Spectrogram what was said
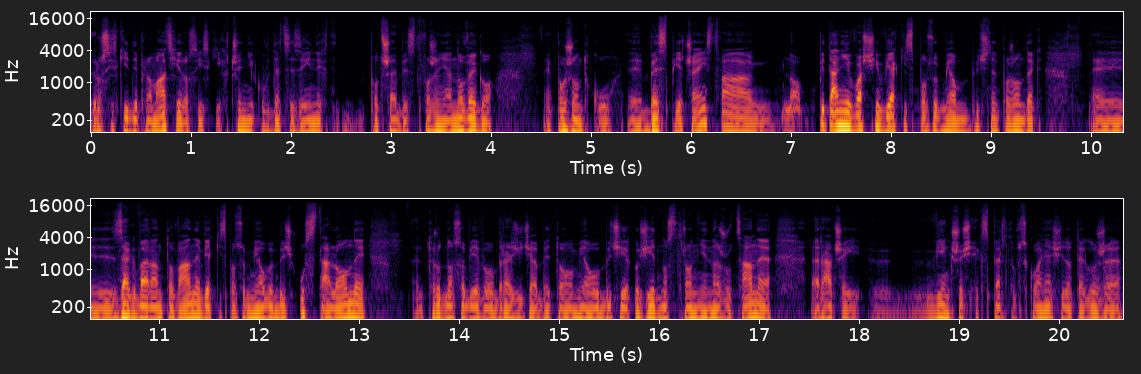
rosyjskiej dyplomacji, rosyjskich czynników decyzyjnych, potrzeby stworzenia nowego e, porządku e, bezpieczeństwa. No, pytanie właśnie, w jaki sposób miałby być ten porządek e, zagwarantowany, w jaki sposób miałby być ustalony. Trudno sobie wyobrazić, aby to miało być jakoś jednostronnie narzucane. Raczej większość ekspertów skłania się do tego, że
